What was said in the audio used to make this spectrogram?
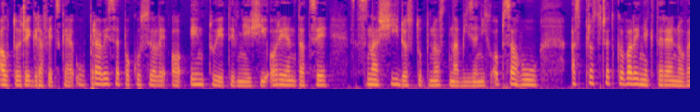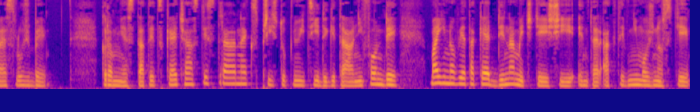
Autoři grafické úpravy se pokusili o intuitivnější orientaci, snažší dostupnost nabízených obsahů a zprostředkovali některé nové služby. Kromě statické části stránek zpřístupňující digitální fondy mají nově také dynamičtější interaktivní možnosti.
